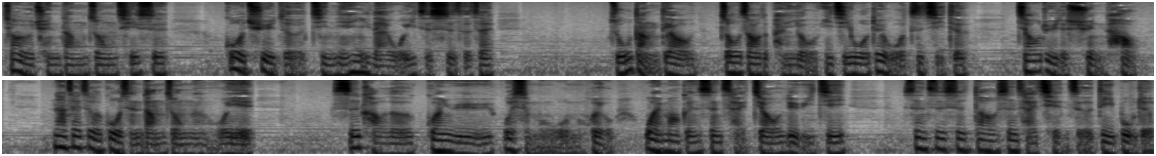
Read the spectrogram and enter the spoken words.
交友圈当中，其实过去的几年以来，我一直试着在阻挡掉。周遭的朋友以及我对我自己的焦虑的讯号，那在这个过程当中呢，我也思考了关于为什么我们会有外貌跟身材焦虑，以及甚至是到身材谴责地步的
